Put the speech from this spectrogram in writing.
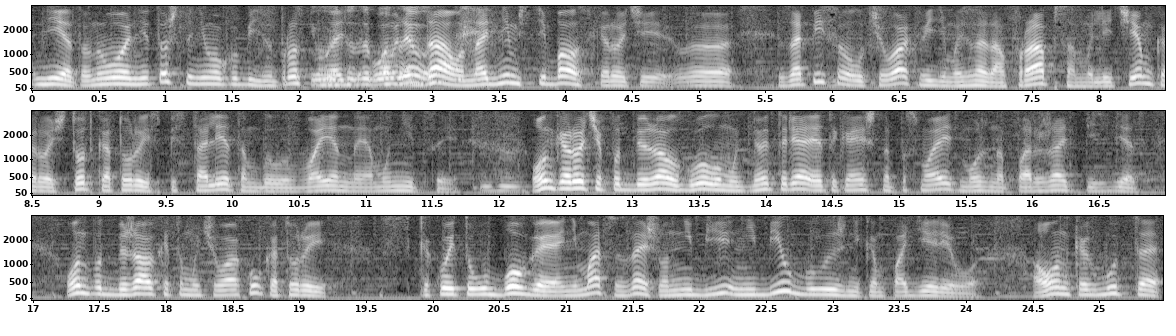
Нет, он его не то что не мог убить, он просто Его над- это он- забавляло? да, он над ним стебался, короче, э, записывал чувак, видимо, не знаю, там фрапсом или чем, короче, тот, который с пистолетом был в военной амуниции. Он, короче, подбежал к голому, ну это реально, это, конечно, посмотреть можно поржать, пиздец. Он подбежал к этому чуваку, который с какой-то убогой анимацией, знаешь, он не, би- не бил булыжником по дереву, а он как будто,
